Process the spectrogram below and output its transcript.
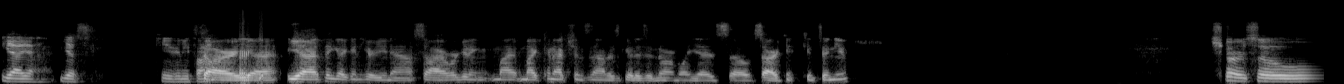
yeah yeah yes can you hear me fine? sorry yeah yeah i think i can hear you now sorry we're getting my my connection's not as good as it normally is so sorry can continue Sure. So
